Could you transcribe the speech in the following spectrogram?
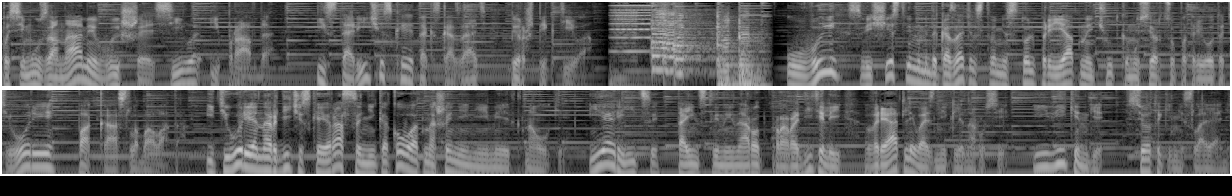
Посему за нами высшая сила и правда. Историческая, так сказать, перспектива. Увы, с вещественными доказательствами столь приятной чуткому сердцу патриота теории пока слабовато. И теория нордической расы никакого отношения не имеет к науке. И арийцы, таинственный народ прародителей, вряд ли возникли на Руси. И викинги все-таки не славяне.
